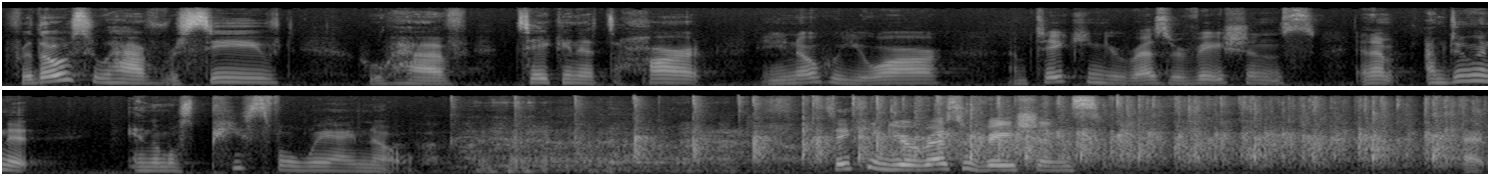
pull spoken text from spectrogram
for those who have received, who have taken it to heart, and you know who you are. I'm taking your reservations, and I'm, I'm doing it in the most peaceful way I know. taking your reservations. At,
